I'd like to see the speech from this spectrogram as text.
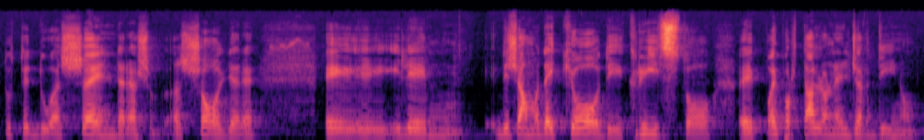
tutte e due a scendere, a sciogliere eh, le, diciamo dai chiodi Cristo e poi portarlo nel giardino?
